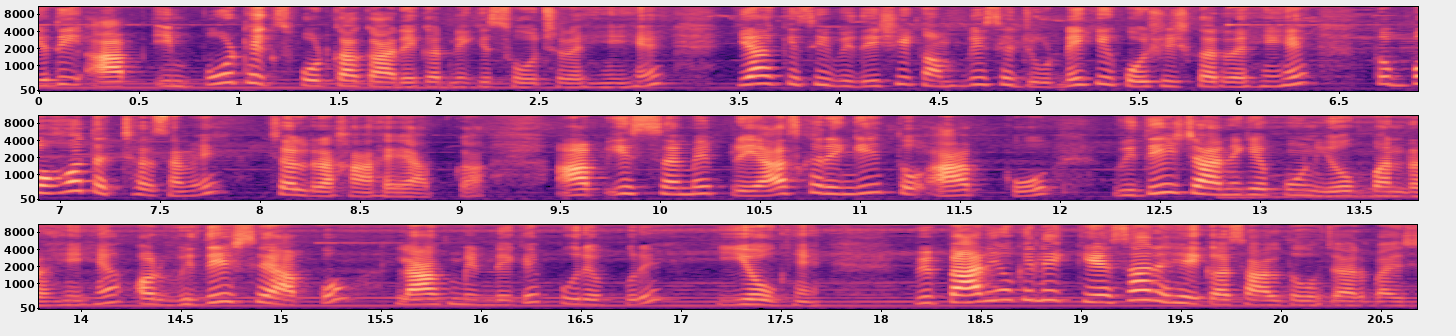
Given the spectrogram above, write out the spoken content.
यदि आप इंपोर्ट एक्सपोर्ट का कार्य करने की सोच रहे हैं या किसी विदेशी कंपनी से जुड़ने की कोशिश कर रहे हैं तो बहुत अच्छा समय चल रहा है आपका। आप इस समय प्रयास करेंगे तो आपको विदेश जाने के पूर्ण योग बन रहे हैं और विदेश से आपको लाभ मिलने के पूरे पूरे योग हैं। व्यापारियों के लिए कैसा रहेगा साल 2022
